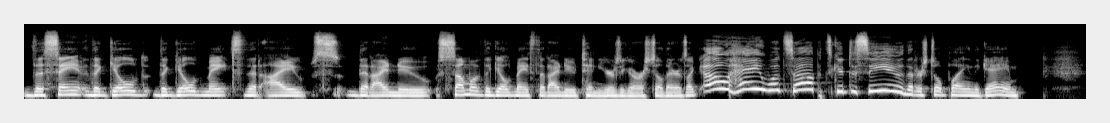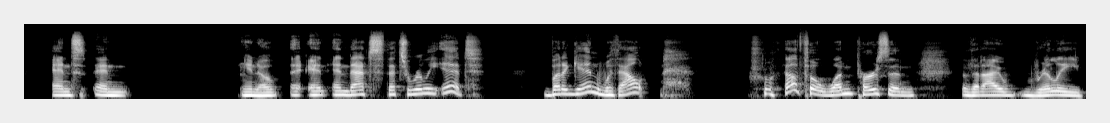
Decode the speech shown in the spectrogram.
the same the guild the guild mates that I that I knew some of the guild mates that I knew 10 years ago are still there. It's like, "Oh, hey, what's up? It's good to see you." that are still playing the game. And and you know, and and that's that's really it. But again, without without the one person that I really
